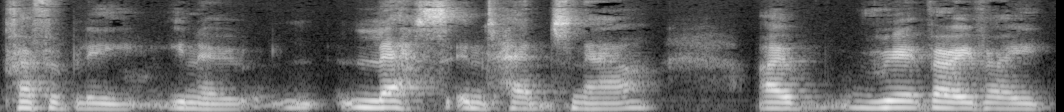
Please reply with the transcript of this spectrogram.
preferably you know less intense now. I re- very very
